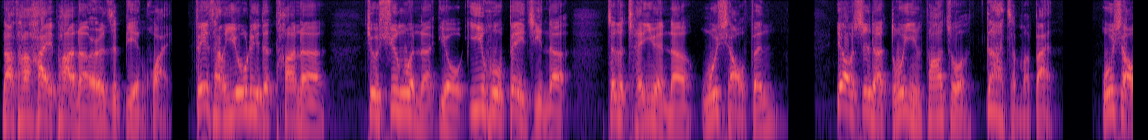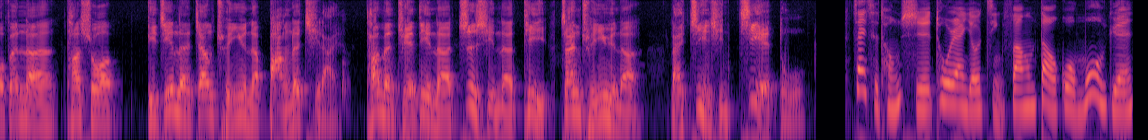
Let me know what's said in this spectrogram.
那他害怕呢儿子变坏，非常忧虑的他呢就询问了有医护背景的这个成员呢吴小芬，要是呢毒瘾发作，那怎么办？吴小芬呢？他说已经呢将纯玉呢绑了起来，他们决定呢自行呢替詹纯玉呢来进行戒毒。在此同时，突然有警方到过墨园，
